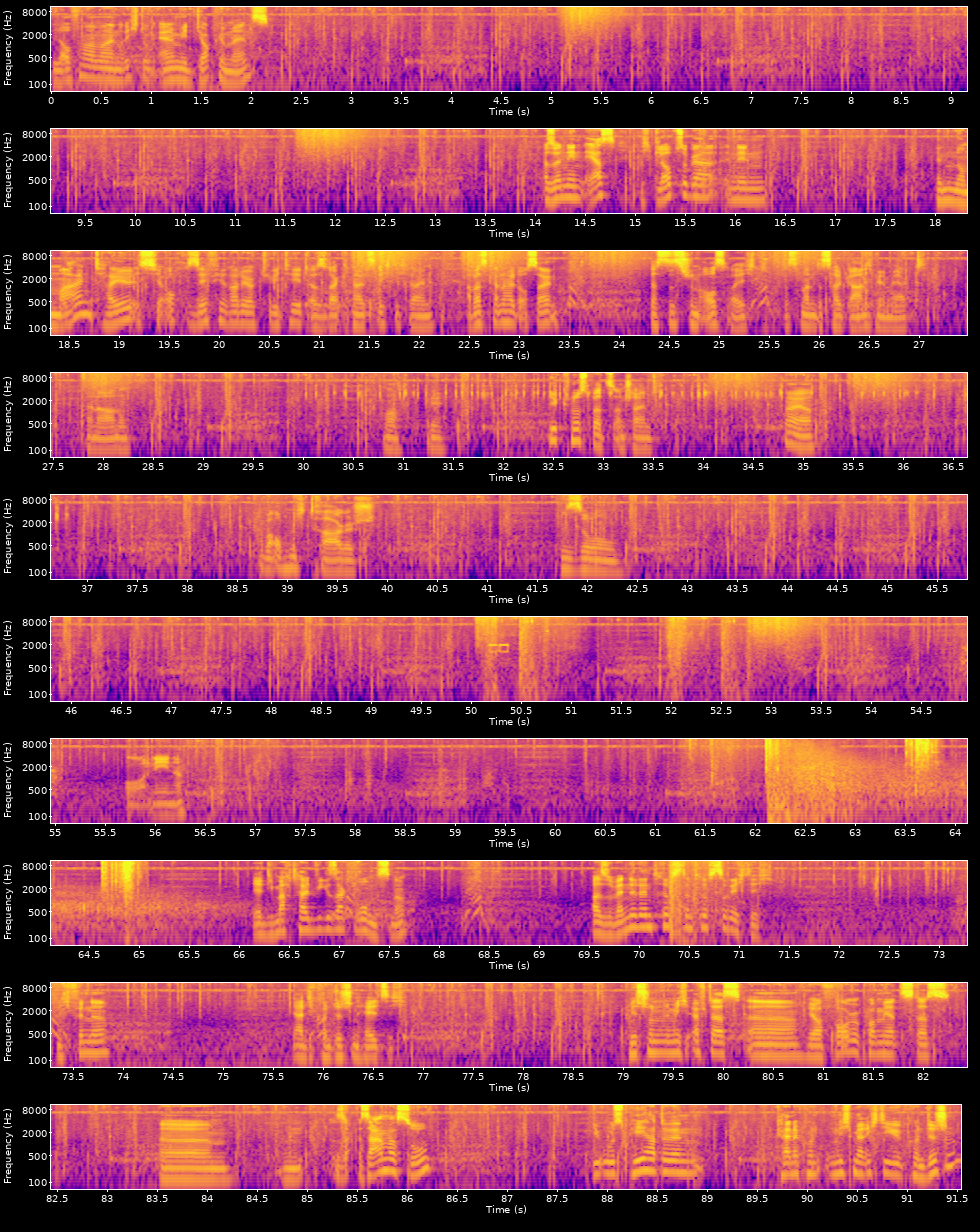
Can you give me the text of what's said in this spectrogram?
laufen wir mal in Richtung Enemy Documents. Also in den erst, ich glaube sogar in den, im normalen Teil ist hier auch sehr viel Radioaktivität, also da knallt es richtig rein. Aber es kann halt auch sein, dass das schon ausreicht, dass man das halt gar nicht mehr merkt. Keine Ahnung. Oh, okay. Hier knuspert es anscheinend. Naja. Aber auch nicht tragisch. So. nee, ne? Ja, die macht halt, wie gesagt, Rums, ne? Also, wenn du denn triffst, dann triffst du richtig. Ich finde... Ja, die Condition hält sich. Mir ist schon nämlich öfters, äh, ja, vorgekommen jetzt, dass, ähm, sagen wir es so. Die USP hatte dann keine nicht mehr richtige Condition.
